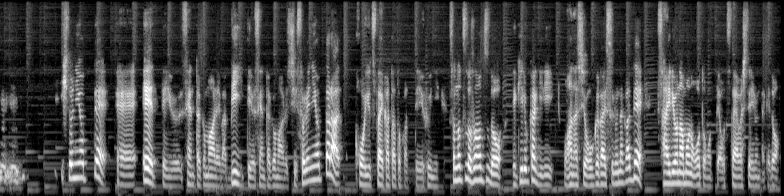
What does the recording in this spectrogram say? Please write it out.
うんうん、人によって、えー、A っていう選択もあれば B っていう選択もあるし、それによったらこういう伝え方とかっていうふうに、その都度その都度できる限りお話をお伺いする中で最良なものをと思ってお伝えはしているんだけど、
